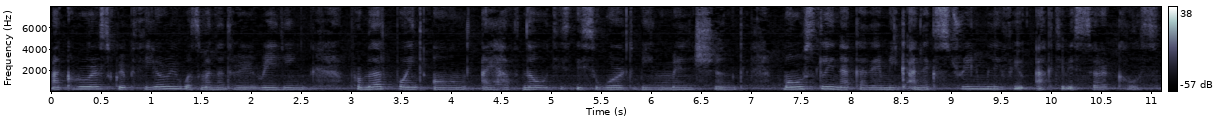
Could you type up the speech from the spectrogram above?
McRuer's crip theory was mandatory reading. From that point on, I have noticed this word being mentioned mostly in academic and extremely few activist circles.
